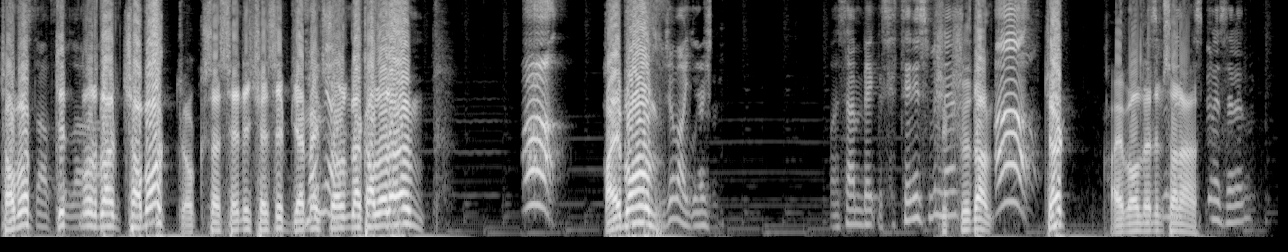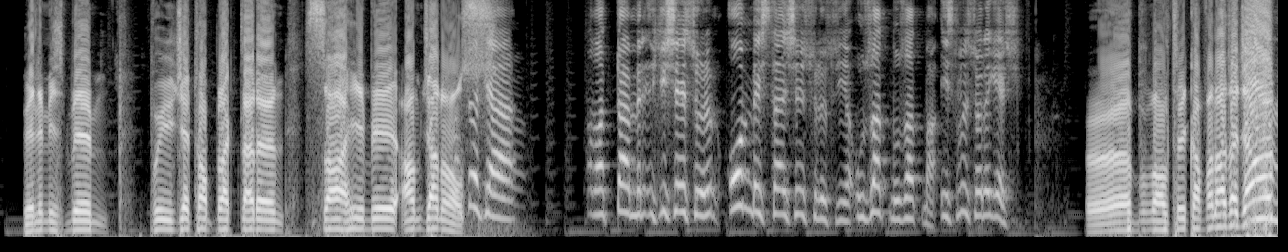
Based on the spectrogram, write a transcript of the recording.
Çabuk git Estağfurullah. buradan çabuk yoksa seni kesip yemek Tamam ya. zorunda kalırım. Aa! Kaybol. Ya. Lan Sen bekle. Senin ismin Çık ne? şuradan. Çık. Kaybol dedim İsmin ne? sana. İsmin ne senin? Benim ismim bu yüce toprakların sahibi Amcanos. Sus ya. Sabahtan beri iki şey söylüyorum. 15 tane şey söylüyorsun ya. Uzatma uzatma. İsmini söyle geç. Ee, bu baltayı kafana atacağım.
